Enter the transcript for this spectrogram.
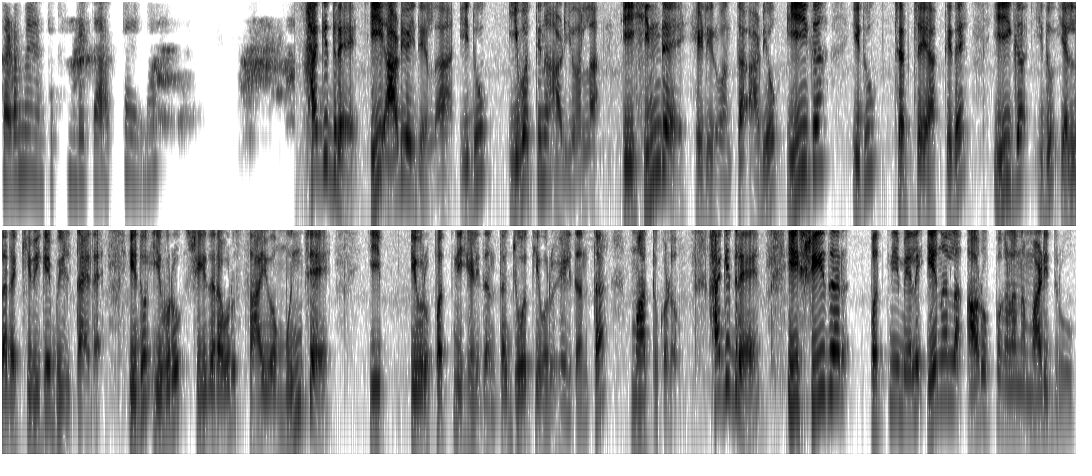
ಕಡಿಮೆ ಅಂತ ಖಂಡಿತ ಆಗ್ತಾ ಇಲ್ಲ. ಹಾಗಿದ್ರೆ ಈ ಆಡಿಯೋ ಇದೆಯಲ್ಲ, ಇದು ಇವತ್ತಿನ ಆಡಿಯೋ ಅಲ್ಲ. ಈ ಹಿಂದೆ ಹೇಳಿರುವಂಥ ಆಡಿಯೋ, ಈಗ ಇದು ಚರ್ಚೆಯಾಗ್ತಿದೆ, ಈಗ ಇದು ಎಲ್ಲರ ಕಿವಿಗೆ ಬೀಳ್ತಾ ಇದೆ. ಇದು ಇವರು, ಶ್ರೀಧರ್ ಅವರು ಸಾಯುವ ಮುಂಚೆ ಈ ಇವರು ಪತ್ನಿ ಹೇಳಿದಂಥ ಜ್ಯೋತಿಯವರು ಹೇಳಿದಂಥ ಮಾತುಗಳು. ಹಾಗಿದ್ರೆ ಈ ಶ್ರೀಧರ್ ಪತ್ನಿ ಮೇಲೆ ಏನೆಲ್ಲ ಆರೋಪಗಳನ್ನು ಮಾಡಿದ್ರು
